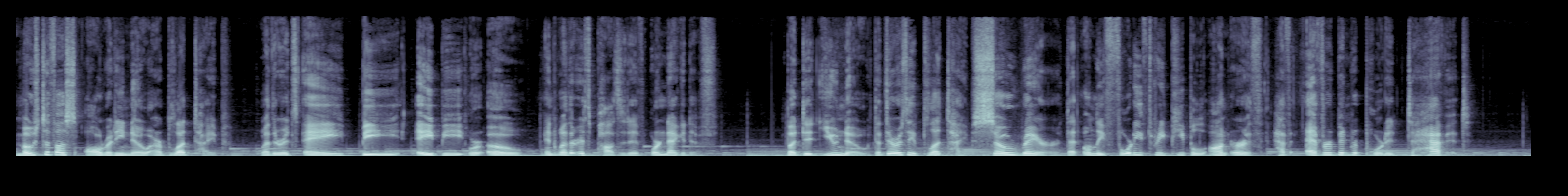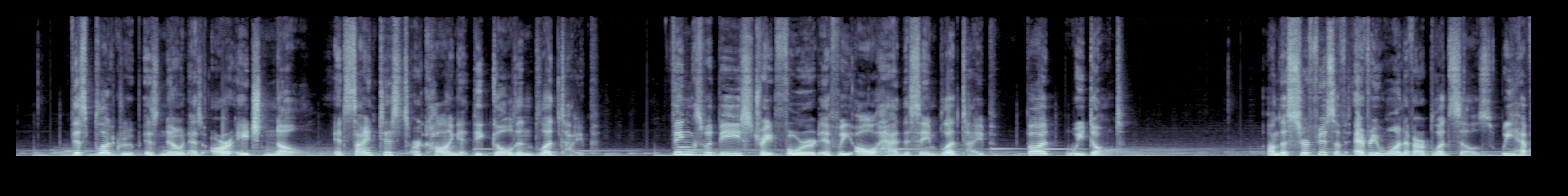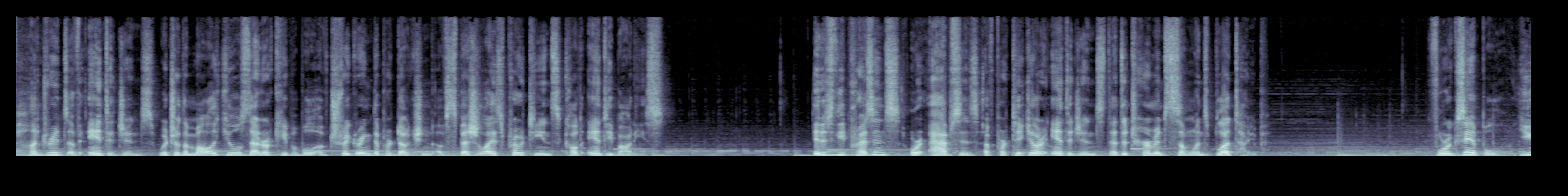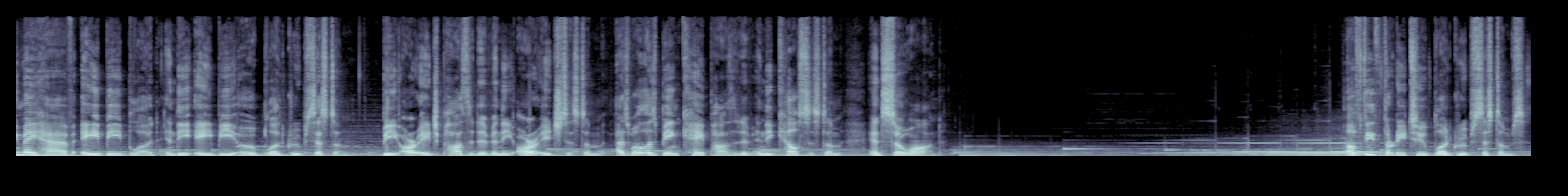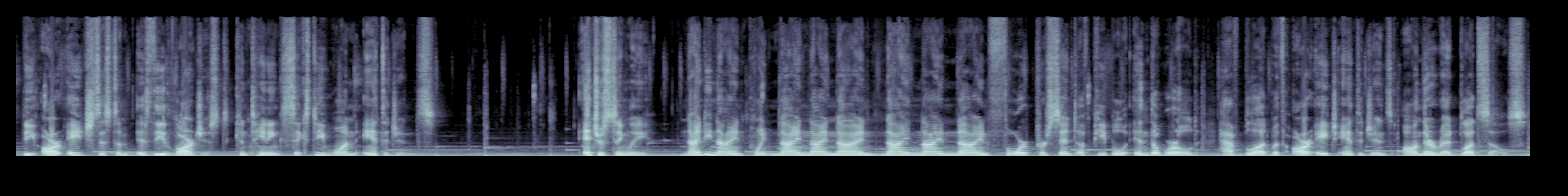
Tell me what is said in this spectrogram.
Most of us already know our blood type, whether it's A, B, AB, or O, and whether it's positive or negative. But did you know that there is a blood type so rare that only 43 people on Earth have ever been reported to have it? This blood group is known as Rh null, and scientists are calling it the golden blood type. Things would be straightforward if we all had the same blood type, but we don't. On the surface of every one of our blood cells, we have hundreds of antigens, which are the molecules that are capable of triggering the production of specialized proteins called antibodies. It is the presence or absence of particular antigens that determines someone's blood type. For example, you may have AB blood in the ABO blood group system, be Rh positive in the Rh system, as well as being K positive in the Kell system, and so on. Of the 32 blood group systems, the Rh system is the largest, containing 61 antigens. Interestingly, 99.999994% of people in the world have blood with Rh antigens on their red blood cells.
